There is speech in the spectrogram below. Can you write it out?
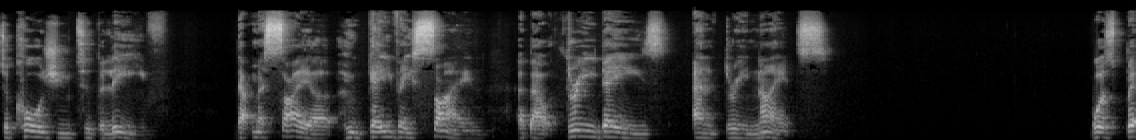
to cause you to believe that Messiah, who gave a sign about three days and three nights, was, be-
